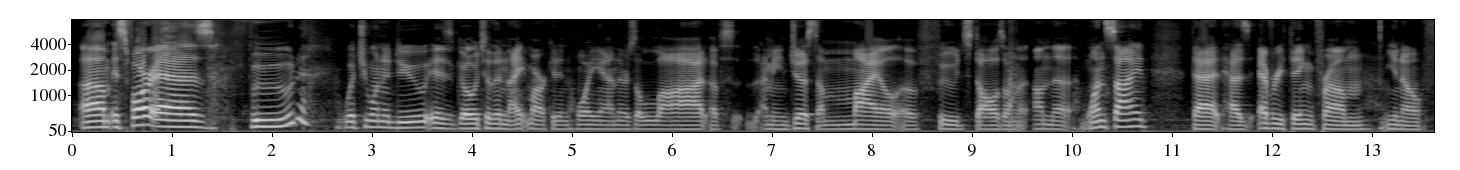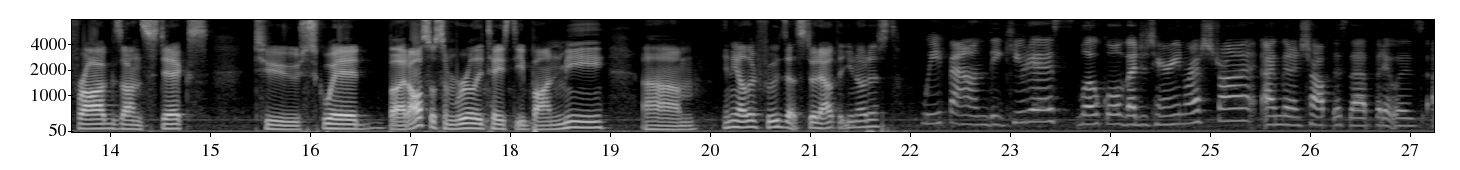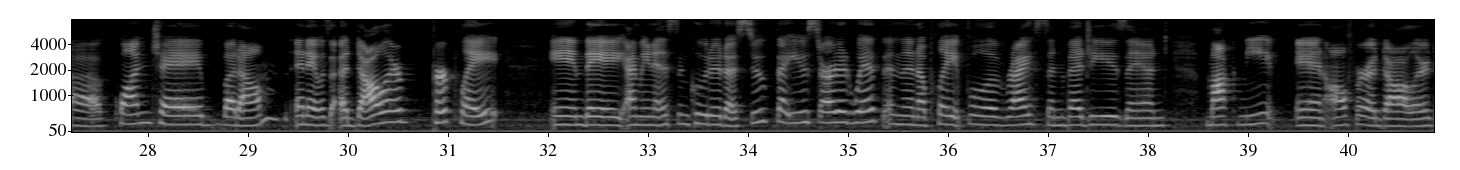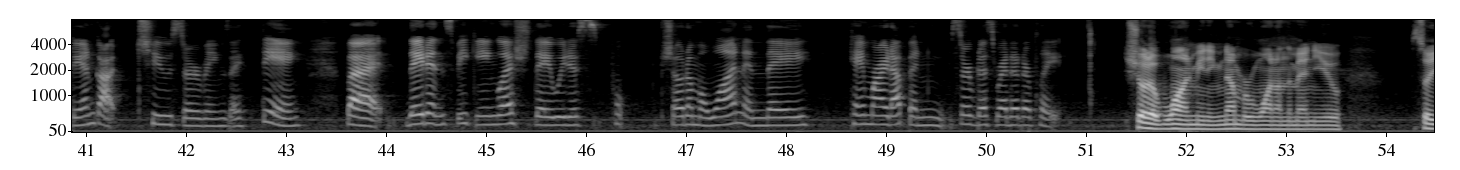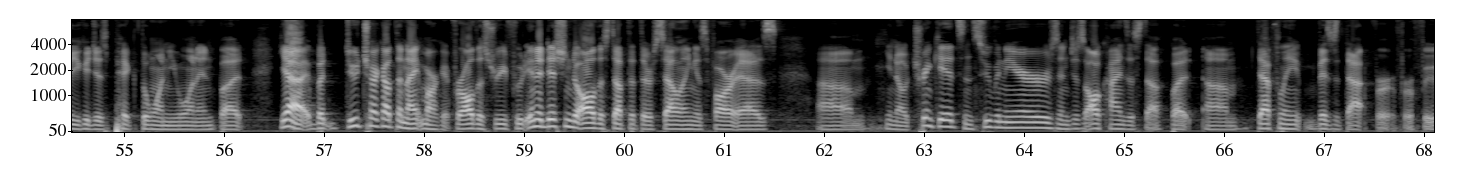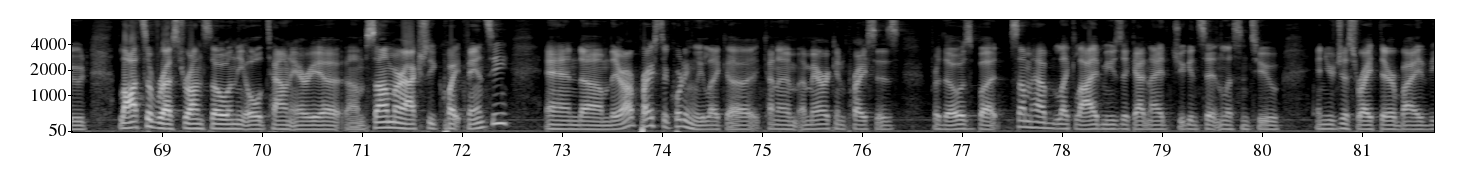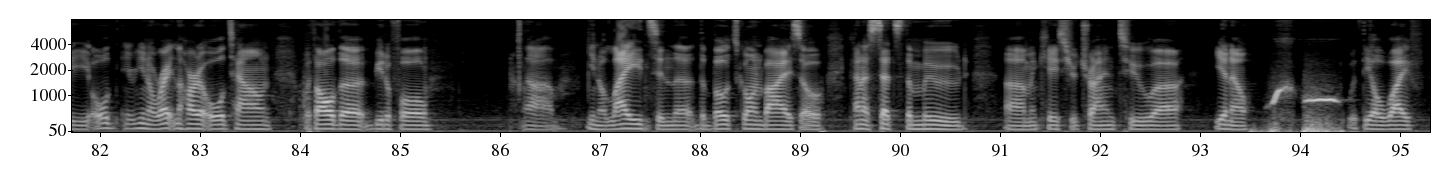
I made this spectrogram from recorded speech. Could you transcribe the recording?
Um, as far as food, what you want to do is go to the night market in Hoi An. There's a lot of, I mean, just a mile of food stalls on the on the one side that has everything from you know frogs on sticks to squid, but also some really tasty banh mi. Um, any other foods that stood out that you noticed? We found the cutest local vegetarian restaurant. I'm gonna chop this up, but it was uh, Quan Che Badam, and it was a dollar per plate and they i mean this included a soup that you started with and then a plate full of rice and veggies and mock meat and all for a dollar dan got two servings i think but they didn't speak english they we just showed them a one and they came right up and served us right at our plate showed a one meaning number one on the menu so you could just pick the one you wanted. But yeah, but do check out the night market for all the street food, in addition to all the stuff that they're selling as far as um, you know, trinkets and souvenirs and just all kinds of stuff. But um, definitely visit that for, for food. Lots of restaurants, though, in the Old Town area. Um, some are actually quite fancy and um, they are priced accordingly, like uh, kind of American prices for those. But some have like live music at night that you can sit and listen to, and you're just right there by the old, you know, right in the heart of Old Town with all the beautiful. Um, you know lights and the the boats going by so kind of sets the mood um, in case you're trying to, uh, you know, with the old wife.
